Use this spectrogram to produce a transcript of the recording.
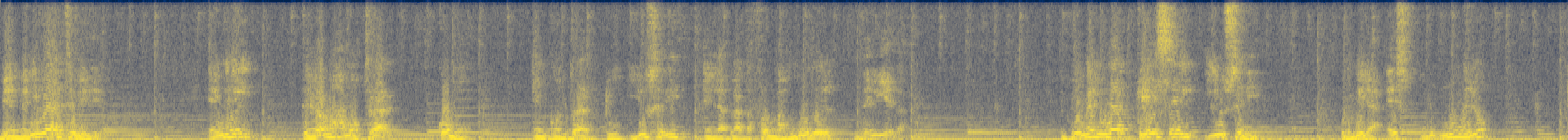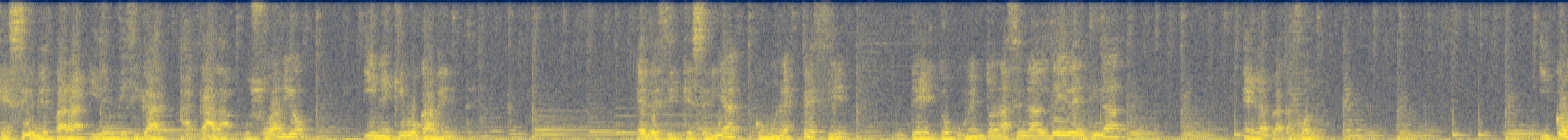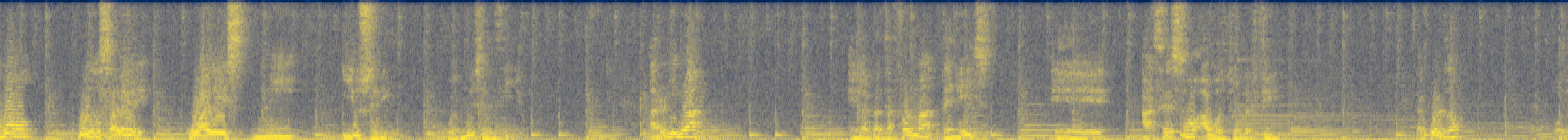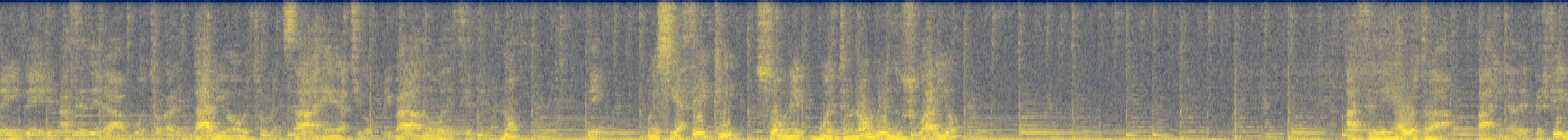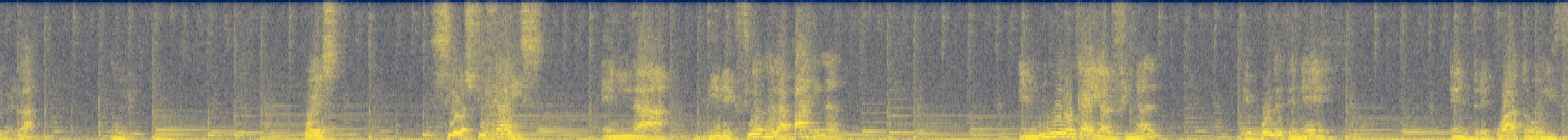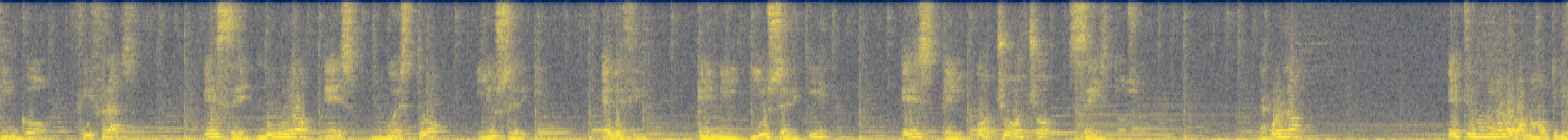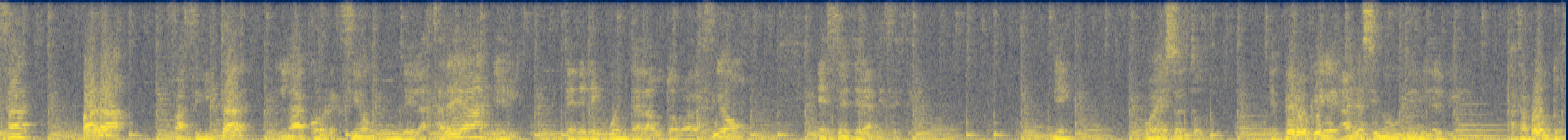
Bienvenido a este vídeo. En él te vamos a mostrar cómo encontrar tu UserID en la plataforma Moodle de Lieda. En primer lugar, ¿qué es el UserID? Pues mira, es un número que sirve para identificar a cada usuario inequívocamente. Es decir, que sería como una especie de documento nacional de identidad en la plataforma. ¿Y cómo puedo saber cuál es mi user Pues muy sencillo. Arriba en la plataforma tenéis eh, acceso a vuestro perfil. ¿De acuerdo? Podéis acceder a vuestro calendario, vuestros mensajes, archivos privados, etcétera, ¿no? Pues si hacéis clic sobre vuestro nombre de usuario, accedéis a vuestra página de perfil, ¿verdad? Muy bien. Pues si os fijáis en la dirección de la página, el número que hay al final, que puede tener entre 4 y 5 cifras, ese número es vuestro user ID. Es decir, que mi user ID es el 8862. ¿De acuerdo? Este número lo vamos a utilizar para facilitar la corrección de las tareas, el tener en cuenta la autoevaluación, etcétera, etcétera. Bien, pues eso es todo. Espero que haya sido útil el vídeo. Hasta pronto.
